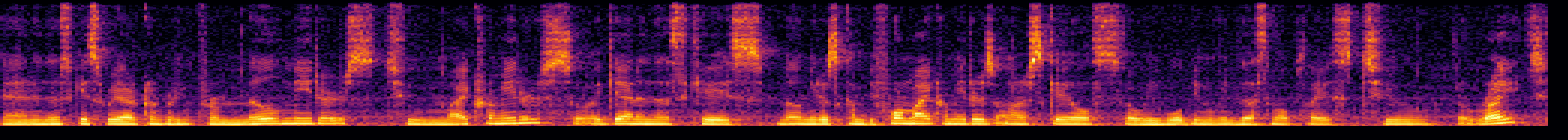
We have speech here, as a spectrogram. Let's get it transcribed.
And in this case, we are converting from millimeters to micrometers. So again, in this case, millimeters come before micrometers on our scale, so we will be moving the decimal place to the right.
